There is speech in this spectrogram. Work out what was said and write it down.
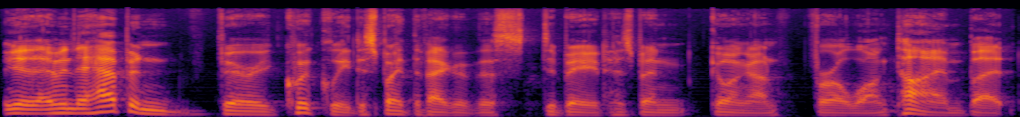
Yeah, I mean, they happened very quickly, despite the fact that this debate has been going on for a long time. But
